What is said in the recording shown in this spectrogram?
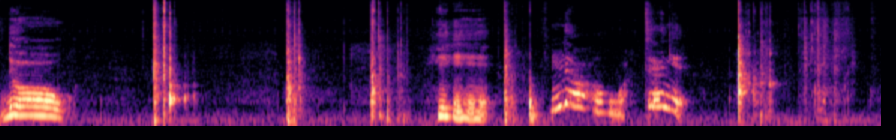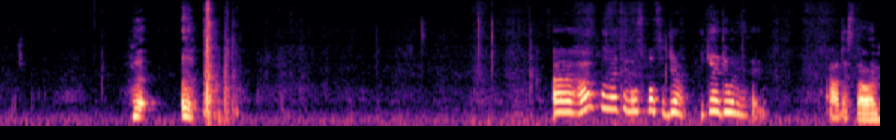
No. No. Dang it. Uh. How was I think I supposed to jump? He can't do anything. I'll just throw him.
